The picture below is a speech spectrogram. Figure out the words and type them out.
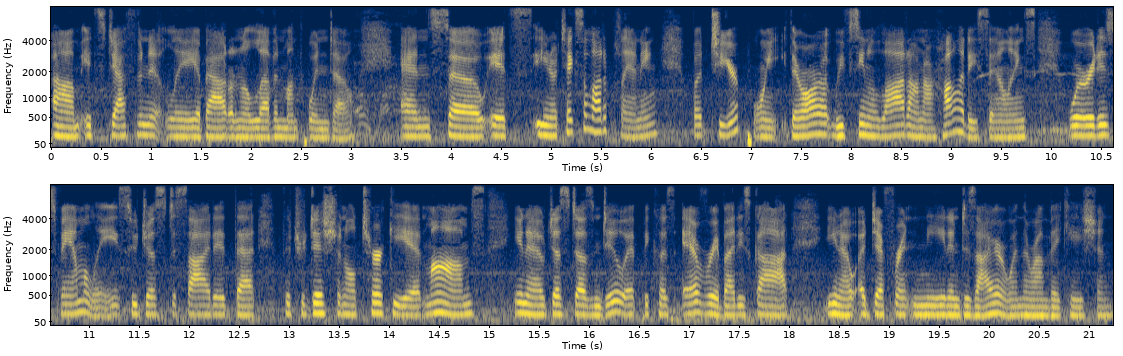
um, it's definitely about an 11 month window. And so it's, you know, it takes a lot of planning. But to your point, there are, we've seen a lot on our holiday sailings where it is families who just decided that the traditional turkey at mom's, you know, just doesn't do it because everybody's got, you know, a different need and desire when they're on vacation.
